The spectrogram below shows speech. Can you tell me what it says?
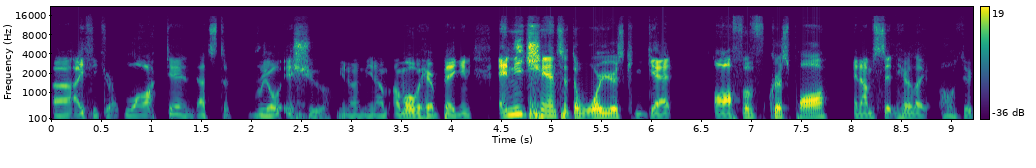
Uh, I think you're locked in. That's the real issue. You know what I mean? I'm, I'm over here begging any chance that the Warriors can get off of Chris Paul, and I'm sitting here like, oh, they're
